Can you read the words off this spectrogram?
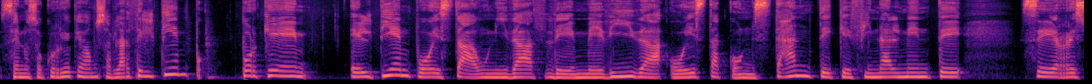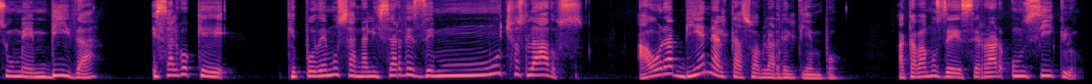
se nos ocurrió que vamos a hablar del tiempo, porque el tiempo, esta unidad de medida o esta constante que finalmente se resume en vida, es algo que, que podemos analizar desde muchos lados. Ahora viene al caso hablar del tiempo. Acabamos de cerrar un ciclo.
